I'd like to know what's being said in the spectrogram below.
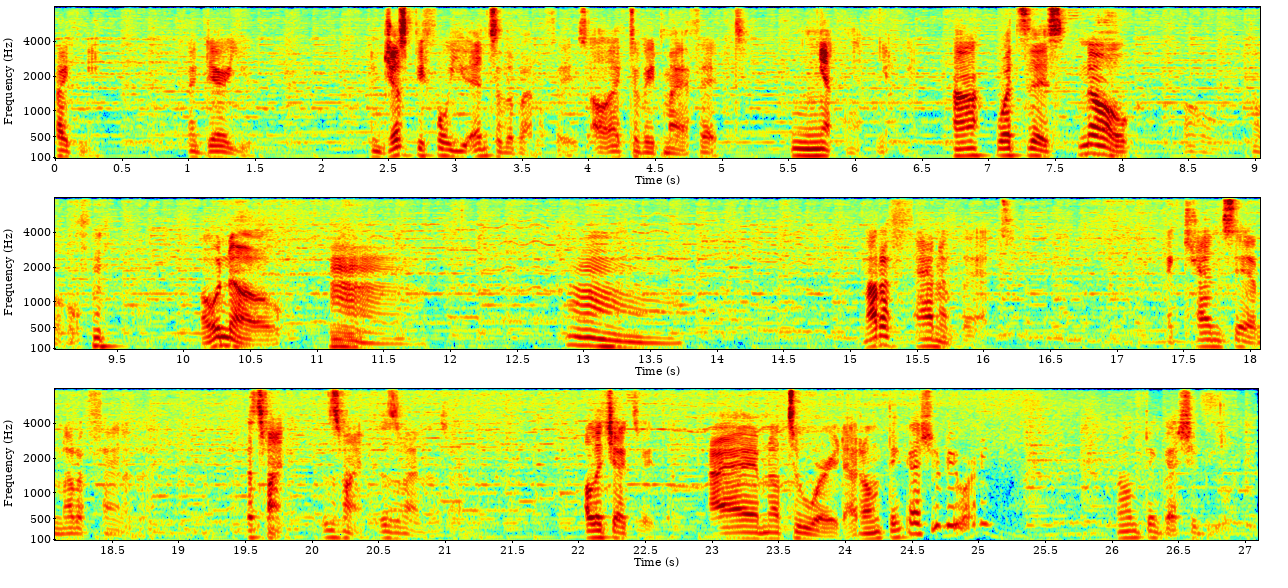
Fight me. I dare you. And just before you enter the battle phase, I'll activate my effect. Nya, nya, nya, nya. Huh? What's this? No. Oh, no. oh, no. Hmm. Hmm. Not a fan of that. I can say I'm not a fan of that. That's fine. This is fine. This is fine. This is fine. I'll let you activate that. I am not too worried. I don't think I should be worried. I don't think I should be worried.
